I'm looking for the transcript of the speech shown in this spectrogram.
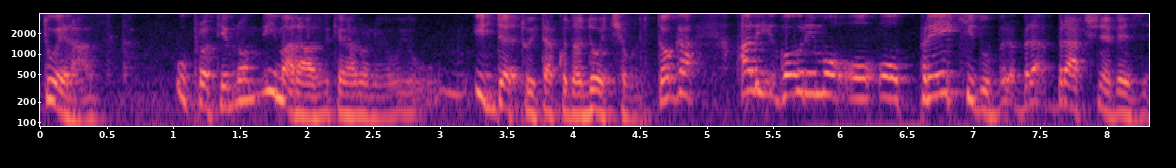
Tu je razlika. U protivnom, ima razlike, naravno, u, i detu i tako da doćemo do toga, ali govorimo o, o prekidu bra, bračne veze.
